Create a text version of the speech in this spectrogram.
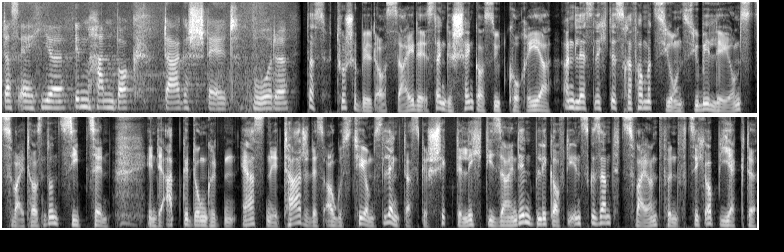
dass er hier im Hanbok dargestellt wurde. Das Tuschebild aus Seide ist ein Geschenk aus Südkorea anlässlich des Reformationsjubiläums 2017. In der abgedunkelten ersten Etage des Augusteums lenkt das geschickte Lichtdesign den Blick auf die insgesamt 52 Objekte,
